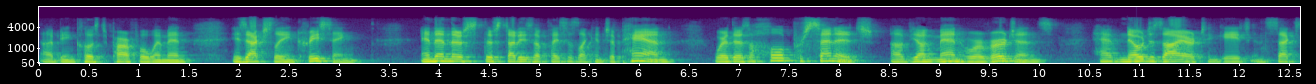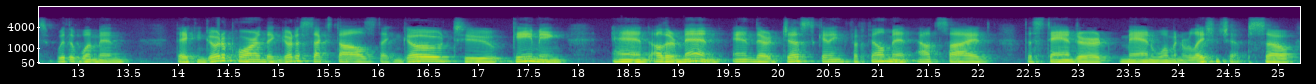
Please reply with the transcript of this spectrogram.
uh, being close to powerful women is actually increasing. And then there's there's studies of places like in Japan where there's a whole percentage of young men who are virgins have no desire to engage in sex with a woman they can go to porn, they can go to sex dolls, they can go to gaming and other men, and they're just getting fulfillment outside the standard man woman relationships. So,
